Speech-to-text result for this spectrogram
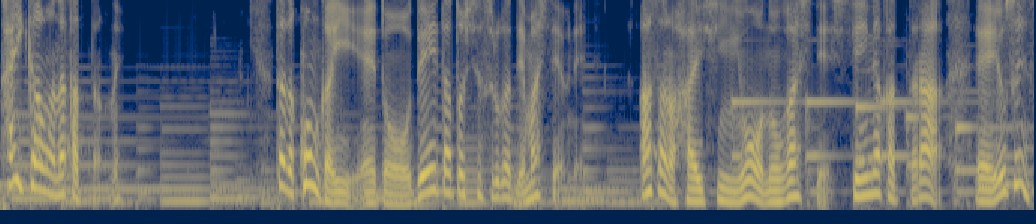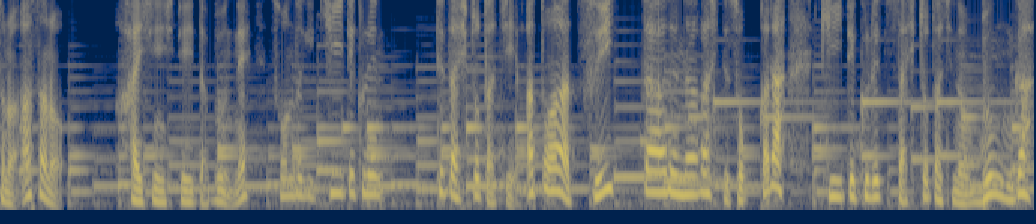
体感はなかったのね。ただ今回、えーと、データとしてそれが出ましたよね。朝の配信を逃してしていなかったら、えー、要するにその朝の配信していた分ね、そんだけ聞いてくれてた人たち、あとはツイッターで流してそこから聞いてくれてた人たちの分が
